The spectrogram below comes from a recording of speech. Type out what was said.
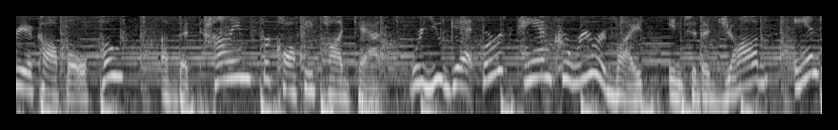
Koppel, host of the Time for Coffee podcast, where you get firsthand career advice into the jobs and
